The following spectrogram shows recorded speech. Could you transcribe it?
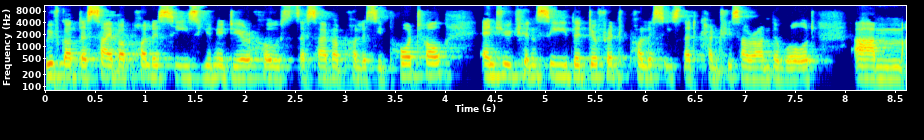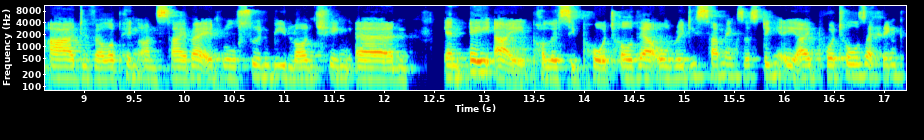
We've got the cyber policies, UNIDIR hosts a cyber policy portal, and you can see the different policies that countries around the world um, are developing on cyber. It will soon be launching an, an AI policy portal. There are already some existing AI portals. I think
